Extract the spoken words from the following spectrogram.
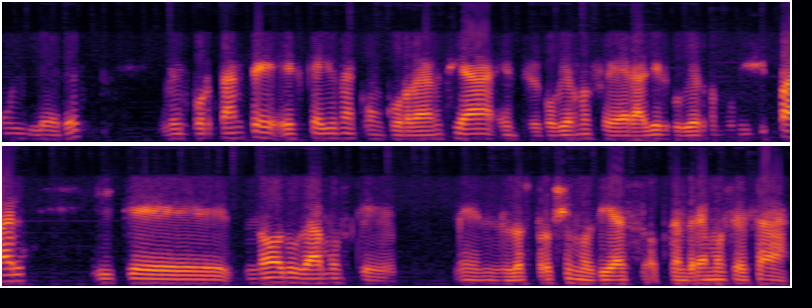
muy leves. Lo importante es que hay una concordancia entre el gobierno federal y el gobierno municipal y que no dudamos que en los próximos días obtendremos esa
